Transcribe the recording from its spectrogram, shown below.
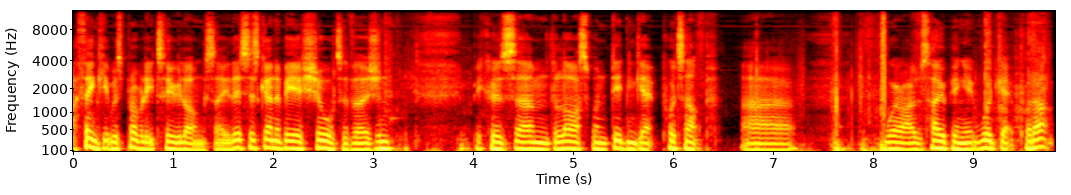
I think it was probably too long. So this is going to be a shorter version because um, the last one didn't get put up uh, where I was hoping it would get put up.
